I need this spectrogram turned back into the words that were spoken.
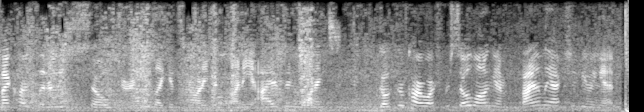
My car's literally so dirty, like it's not even funny. I've been wanting to go through a car wash for so long and I'm finally actually doing it.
